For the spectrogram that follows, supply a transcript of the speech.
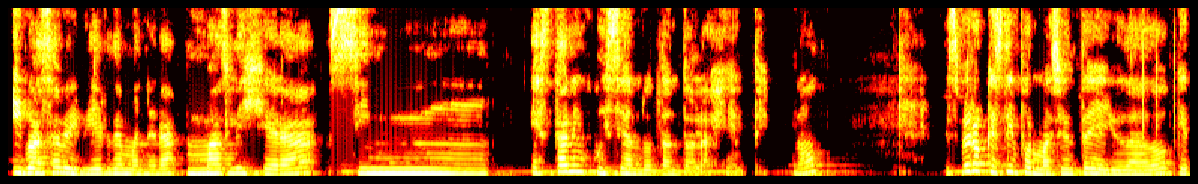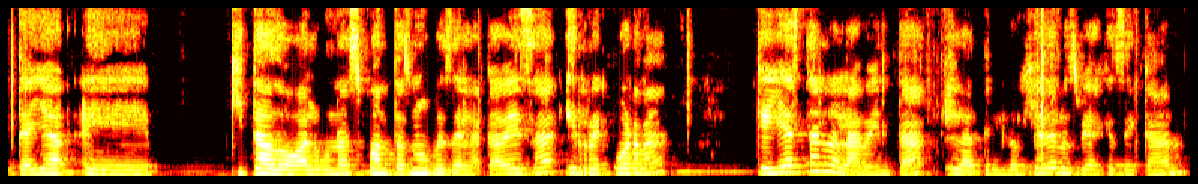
y vas a vivir de manera más ligera sin estar enjuiciando tanto a la gente, ¿no? Espero que esta información te haya ayudado, que te haya eh, quitado algunas cuantas nubes de la cabeza y recuerda que ya están a la venta la trilogía de los viajes de Cannes,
